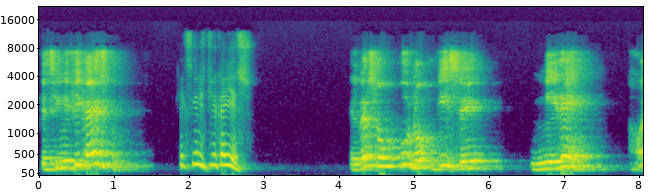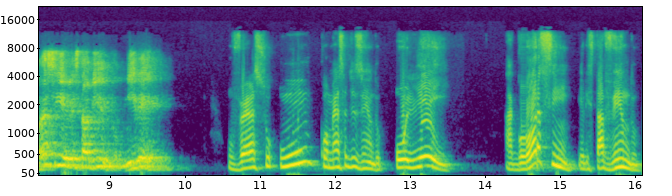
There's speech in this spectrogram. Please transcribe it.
¿Qué significa esto? O que, que significa isso? El verso 1 dice, miré. Ahora sí él está viendo, miré. O verso 1 começa dizendo: Olhei. Agora sim, ele está vendo.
